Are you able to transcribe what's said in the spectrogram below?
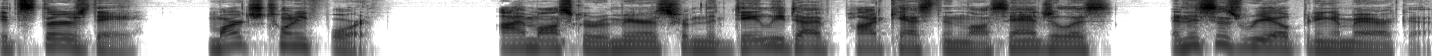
It's Thursday, March 24th. I'm Oscar Ramirez from the Daily Dive podcast in Los Angeles, and this is Reopening America.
